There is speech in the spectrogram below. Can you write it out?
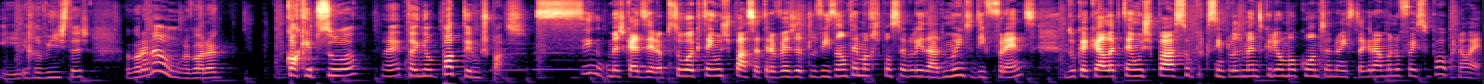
e revistas agora não agora qualquer pessoa é, tem, pode ter um espaço Sim, mas quer dizer, a pessoa que tem um espaço através da televisão tem uma responsabilidade muito diferente do que aquela que tem um espaço porque simplesmente criou uma conta no Instagram ou no Facebook, não é?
